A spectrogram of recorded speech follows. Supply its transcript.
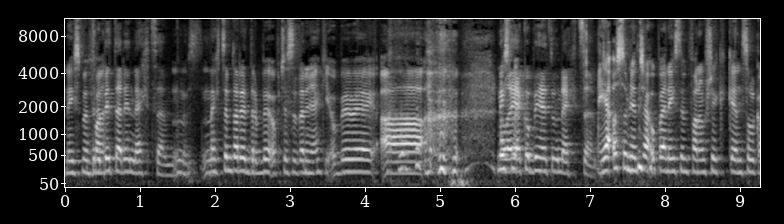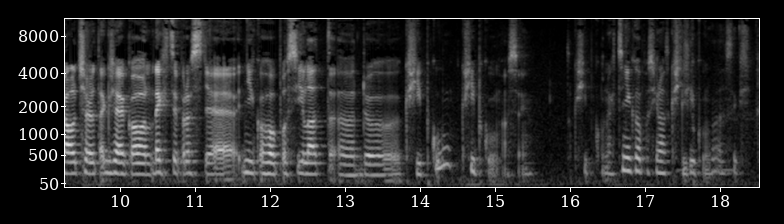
nejsme fan... Drby tady nechcem. Prostě. Nechcem tady drby, občas se tady nějaký objevy a... nejsme... Ale jakoby je tu nechcem. Já osobně třeba úplně nejsem fanoušek cancel culture, takže jako nechci prostě nikoho posílat uh, do kšípku? Kšípku asi k šípku. Nechci nikoho posílat k šípku. šípku asi k šípku.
